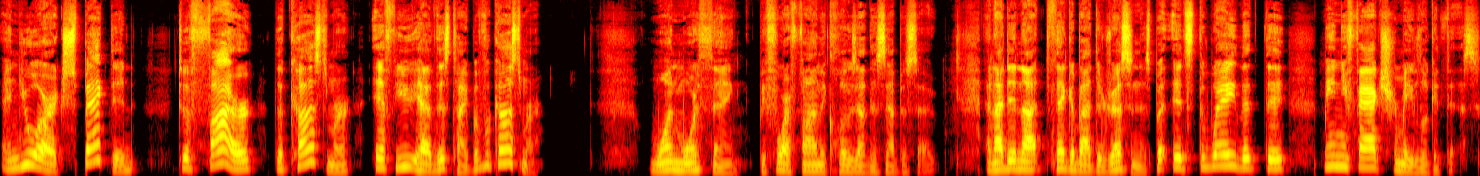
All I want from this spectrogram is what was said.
and you are expected to fire the customer if you have this type of a customer. One more thing before I finally close out this episode. And I did not think about addressing this, but it's the way that the manufacturer may look at this.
